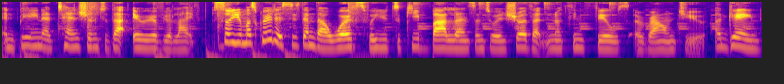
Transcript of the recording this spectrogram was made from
and paying attention to that area of your life. So you must create a system that works for you to keep balance and to ensure that nothing fails around you. Again,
